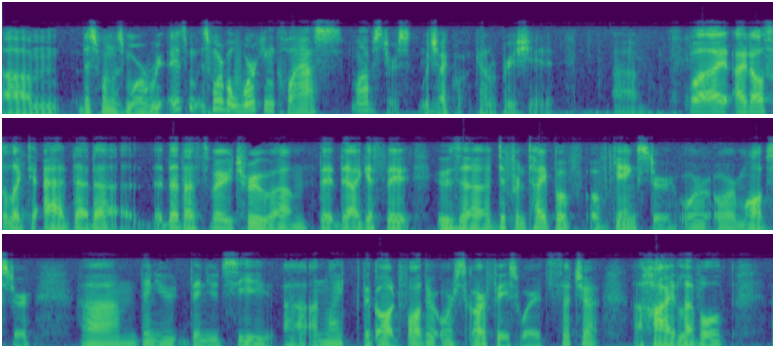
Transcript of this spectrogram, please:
Um, this one was more. Re- it's, it's more about working class mobsters, which I qu- kind of appreciated. Um, well, I, I'd also like to add that uh, that that's very true. Um, that, that I guess they it was a different type of, of gangster or, or mobster um, than you than you'd see, uh, unlike The Godfather or Scarface, where it's such a, a high level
